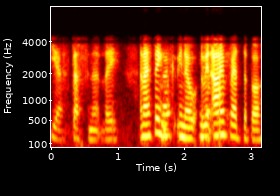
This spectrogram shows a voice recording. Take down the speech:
Yes, definitely. And I think, you know, I mean, I've read the book,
